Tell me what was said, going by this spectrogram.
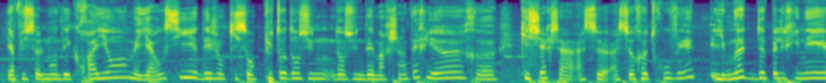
il n'y a plus seulement des croyants, mais il y a aussi des gens qui sont plutôt dans une, dans une démarche intérieure, qui cherchent à, se, à, se, retrouver. Les modes de pèleriné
